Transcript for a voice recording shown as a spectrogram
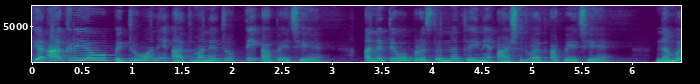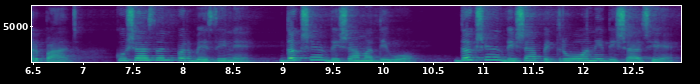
કે આ ક્રિયાઓ પિતૃઓની આત્માને તૃપ્તિ આપે છે. અને તેઓ પ્રસન્ન થઈને આશીર્વાદ આપે છે. નંબર પાંચ. કુશાસન પર બેસીને દક્ષિણ દિશામાં દીવો. દક્ષિણ દિશા પિતૃઓની દિશા છે.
